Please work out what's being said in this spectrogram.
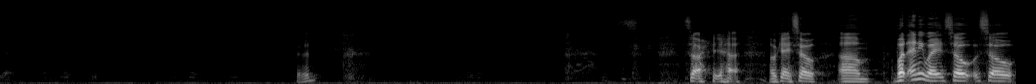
yeah, that looks okay. Good. Sorry, yeah. Okay, so, um, but anyway, so, so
